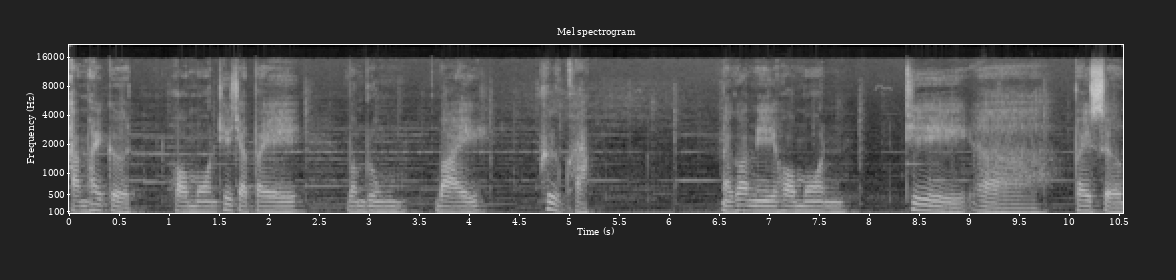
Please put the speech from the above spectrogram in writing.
ทำให้เกิดฮอร์โมนที่จะไปบำรุงใบพืชผัก แล้วก็มีฮอร์โมนที่ไปเสริม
